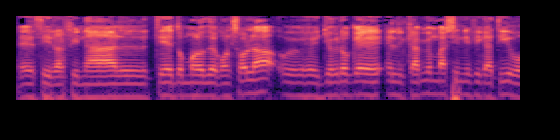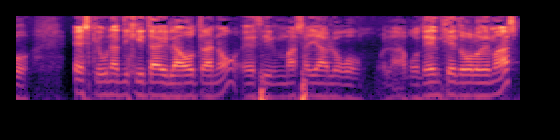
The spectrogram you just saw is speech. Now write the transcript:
es decir, al final tiene dos modos de consola. Eh, yo creo que el cambio más significativo es que una es digital y la otra no, es decir, más allá luego la potencia y todo lo demás.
